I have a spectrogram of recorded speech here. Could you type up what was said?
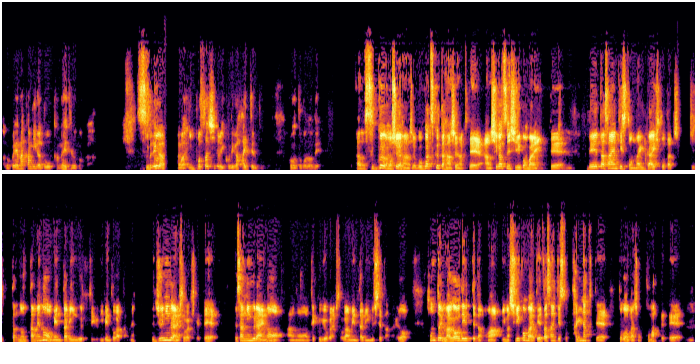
あのこれ中身がどう考えてるのか。それが、まあ、インポスターシートにこれが入ってると思う。このところで、あのすっごい面白い話を僕が作った話じゃなくてあの4月にシリコンバレーに行って、データサイエンティストになりたい人たちのためのメンタリングっていうイベントがあったのね。で10人ぐらいの人が来ててで3人ぐらいのあのテック業界の人がメンタリングしてたんだけど本当に真顔で言ってたのは今シリコンバレーデータサイエンティスト足りなくてどこの会社も困っててうん。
